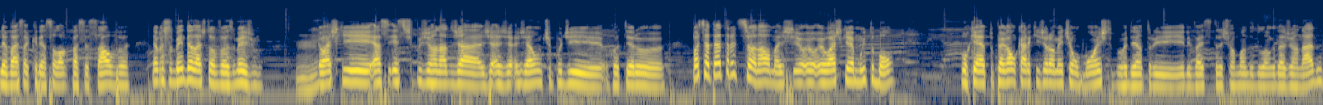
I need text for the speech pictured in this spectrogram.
levar essa criança logo pra ser salva. Negócio bem The Last of Us mesmo. Uhum. Eu acho que esse, esse tipo de jornada já, já, já, já é um tipo de roteiro. Pode ser até tradicional, mas eu, eu, eu acho que é muito bom. Porque é tu pegar um cara que geralmente é um monstro por dentro e ele vai se transformando ao longo da jornada.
